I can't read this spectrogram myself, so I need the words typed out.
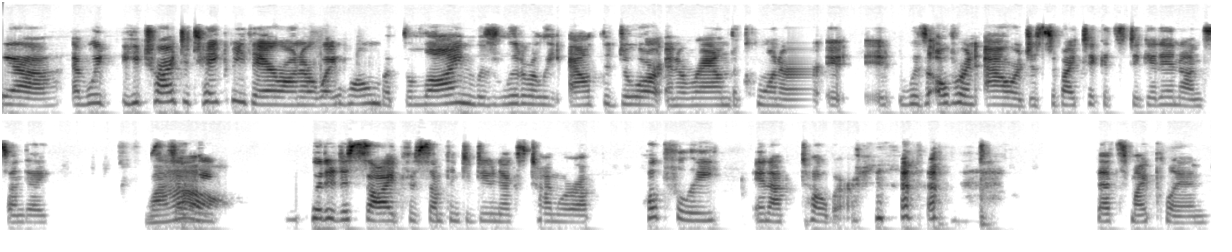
Yeah, and we he tried to take me there on our way home, but the line was literally out the door and around the corner. It it was over an hour just to buy tickets to get in on Sunday. Wow. We put it aside for something to do next time we're up. Hopefully in October. That's my plan.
